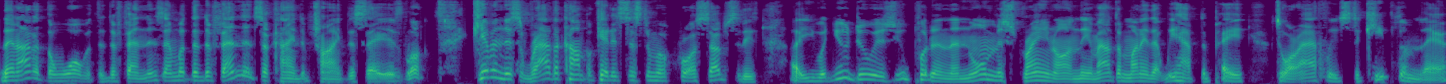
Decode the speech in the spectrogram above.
They're not at the war with the defendants. And what the defendants are kind of trying to say is, look, given this rather complicated system of cross subsidies, uh, what you do is you put an enormous strain on the amount of money that we have to pay to our athletes to keep them there.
